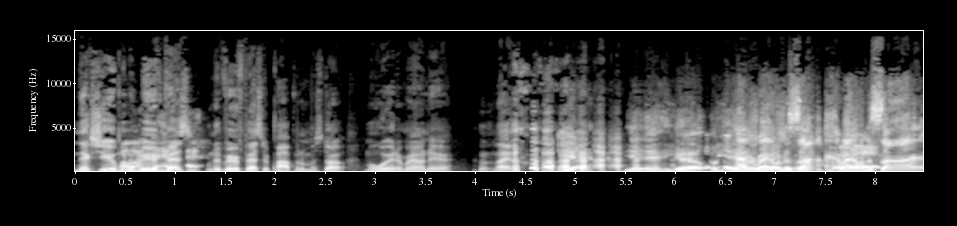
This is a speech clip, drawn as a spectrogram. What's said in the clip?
next year when I the like beer the hat. fest when the beer fest are popping. I'm gonna start. I'm gonna wear it around there. like Yeah, Yeah, yeah. yeah. Oh, yeah. Have it right on the side, right on the side,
